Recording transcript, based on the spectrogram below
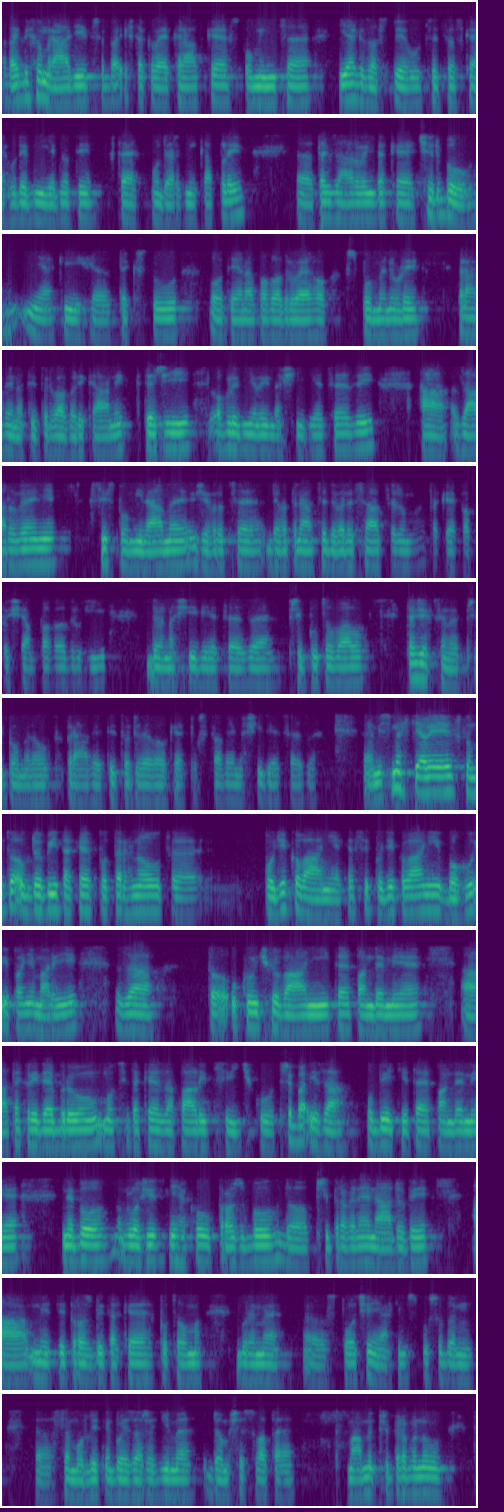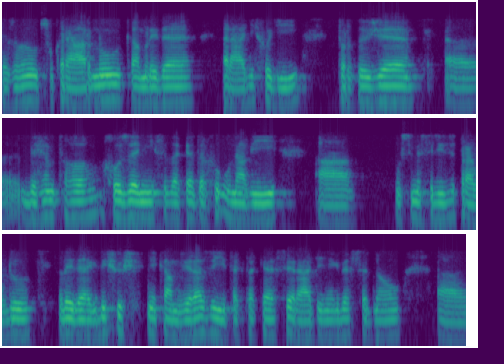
A tak bychom rádi třeba i v takové krátké vzpomínce, jak za zpěvu cicilské hudební jednoty v té moderní kapli, eh, tak zároveň také četbou nějakých eh, textů od Jana Pavla II. vzpomenuli právě na tyto dva velikány, kteří ovlivnili naší diecézi a zároveň si vzpomínáme, že v roce 1997 také papež Jan Pavel II. do naší diecéze připutoval takže chceme připomenout právě tyto dvě velké postavy naší diecéze. Eh, my jsme chtěli v tomto období také potrhnout eh, poděkování, jakési poděkování Bohu i paně Marii za to ukončování té pandemie a tak lidé budou moci také zapálit svíčku, třeba i za oběti té pandemie, nebo vložit nějakou prozbu do připravené nádoby a my ty prozby také potom budeme eh, společně nějakým způsobem eh, se modlit nebo je zařadíme do mše svaté. Máme připravenou takzvanou cukrárnu, kam lidé rádi chodí, protože eh, během toho chození se také trochu unaví a musíme si říct pravdu, lidé, když už někam vyrazí, tak také si rádi někde sednou,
